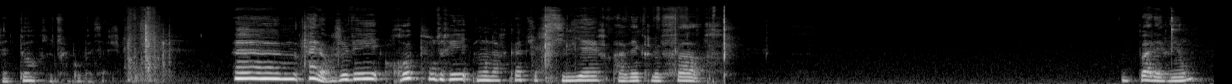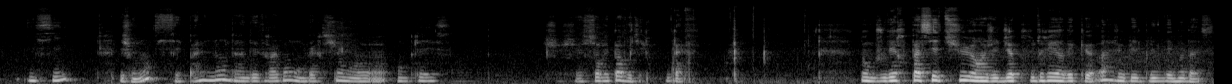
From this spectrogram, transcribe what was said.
J'adore ce truc au passage. Euh, alors, je vais repoudrer mon arcade sourcilière avec le phare Valérion, ici. je me demande si c'est pas le nom d'un des dragons en version euh, anglaise. Je ne saurais pas vous dire. Bref. Donc je vais repasser dessus. hein, J'ai déjà poudré avec. euh, Ah, j'ai oublié de blender ma base.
